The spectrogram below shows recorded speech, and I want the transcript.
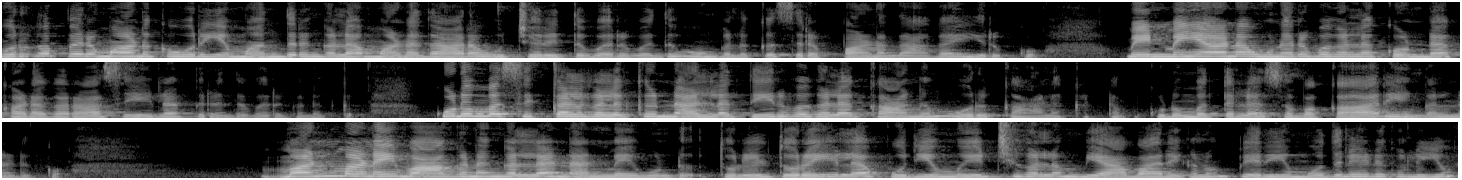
முருகப்பெருமானுக்கு உரிய மந்திரங்களை மனதார உச்சரித்து வருவது உங்களுக்கு சிறப்பானதாக இருக்கும். மென்மையான உணர்வுகளை கொண்ட கடகராசியில் பிறந்தவர்களுக்கு குடும்ப சிக்கல்களுக்கு நல்ல தீர்வுகளை காணும் ஒரு காலகட்டம். குடும்பத்தில் சுபகாரியங்கள் நடக்கும். மண்மனை வாகனங்களில் நன்மை உண்டு. தொழில்துறையில் புதிய முயற்சிகளும் வியாபாரிகளும் பெரிய முதலீடுகளையும்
